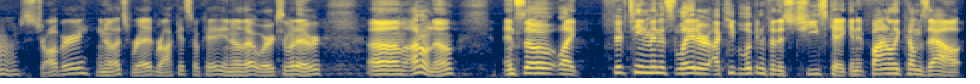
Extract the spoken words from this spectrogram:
oh, strawberry. You know, that's red, rockets. Okay, you know, that works, whatever. Um, I don't know. And so, like, 15 minutes later, I keep looking for this cheesecake, and it finally comes out,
